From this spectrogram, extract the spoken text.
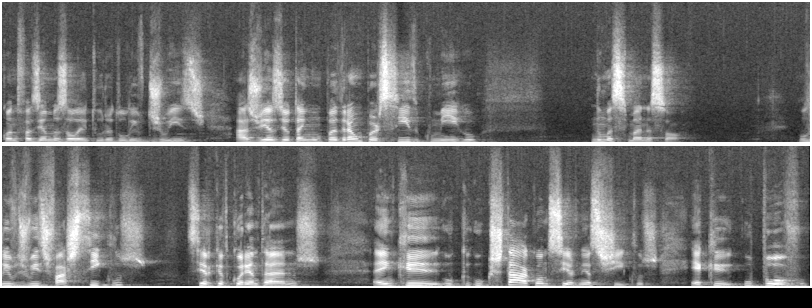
quando fazemos a leitura do livro de Juízes, às vezes eu tenho um padrão parecido comigo numa semana só. O livro de Juízes faz ciclos de cerca de 40 anos, em que o que, o que está a acontecer nesses ciclos é que o povo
